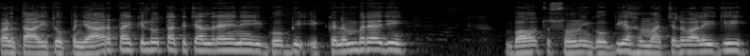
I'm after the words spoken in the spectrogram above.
45 ਤੋਂ 50 ਰੁਪਏ ਕਿਲੋ ਤੱਕ ਚੱਲ ਰਹੇ ਨੇ ਜੀ। ਗੋਭੀ ਇੱਕ ਨੰਬਰ ਹੈ ਜੀ। ਬਹੁਤ ਸੋਹਣੀ ਗੋਭੀ ਆ, ਹਿਮਾਚਲ ਵਾਲੀ ਜੀ।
